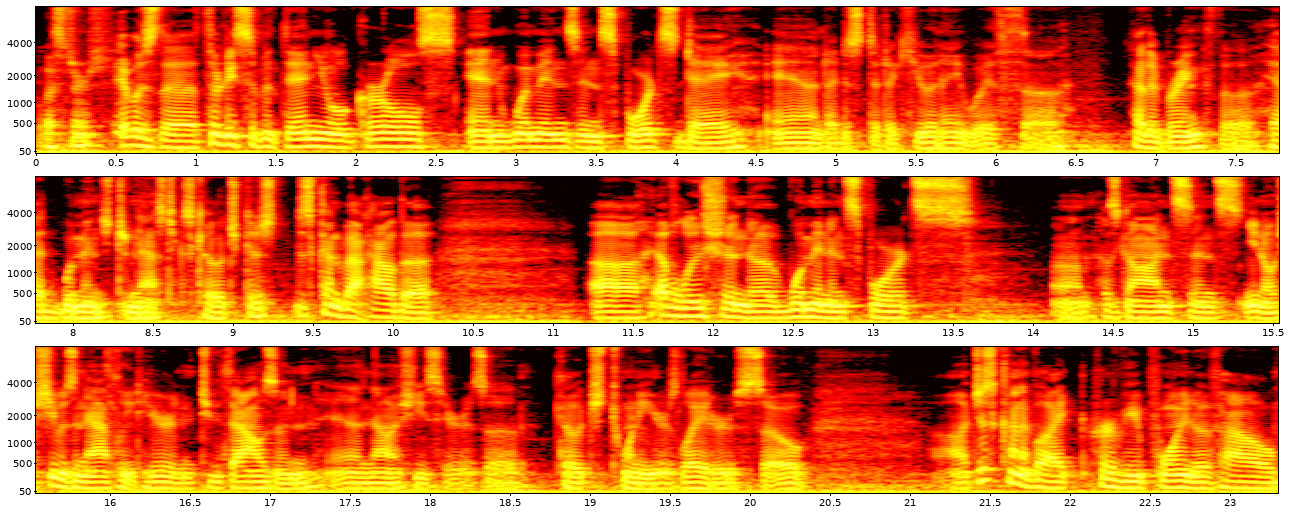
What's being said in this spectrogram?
listeners? It was the 37th annual Girls and Women's in Sports Day, and I just did a Q&A with Heather Brink, the head women's gymnastics coach, just, just kind of about how the uh, evolution of women in sports um, has gone since, you know, she was an athlete here in 2000, and now she's here as a coach 20 years later. So uh, just kind of like her viewpoint of how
